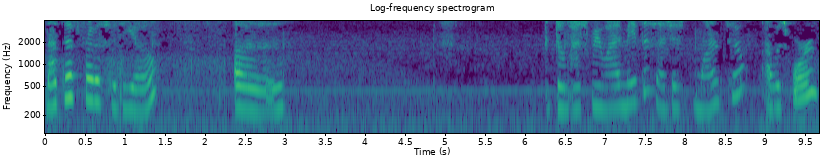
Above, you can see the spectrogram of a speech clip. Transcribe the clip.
that's it for this video. Uh, don't ask me why I made this. I just wanted to. I was bored,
